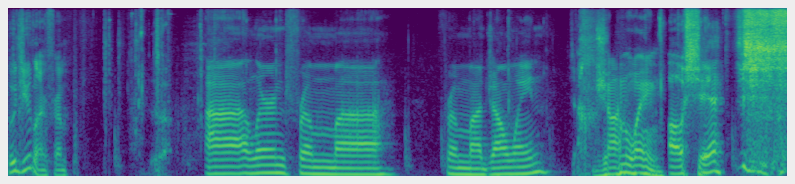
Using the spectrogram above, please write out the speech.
Who'd you learn from? I learned from uh, from uh, John Wayne. John Wayne. Oh shit. Yeah.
